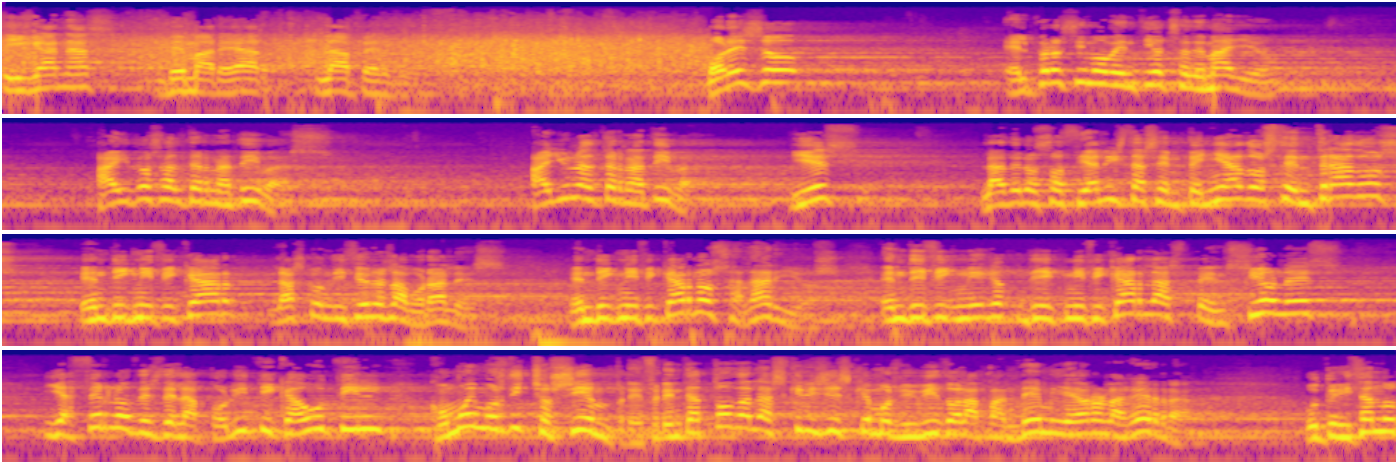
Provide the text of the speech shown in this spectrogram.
y ganas de marear la pérdida. Por eso el próximo 28 de mayo hay dos alternativas. Hay una alternativa y es la de los socialistas empeñados, centrados en dignificar las condiciones laborales, en dignificar los salarios, en dignificar las pensiones y hacerlo desde la política útil, como hemos dicho siempre, frente a todas las crisis que hemos vivido, la pandemia y ahora la guerra utilizando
